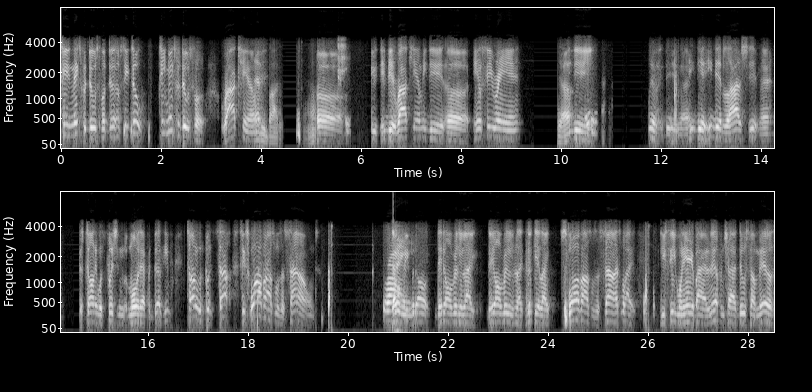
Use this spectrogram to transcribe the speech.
T Mix produced for WC two. T Mix produced for Rakim. Everybody. Yeah. Uh, he, he did Rakim. He did uh MC Ren. yeah. He did. What else he did, man? He did. He did a lot of shit, man. Because Tony was pushing more of that production. He, Tony was put sound. See, Suave House was a sound. That what Right. people don't. They don't really like. They don't really like look at like Suave House was a sound. That's why you see when everybody left and tried to do something else,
